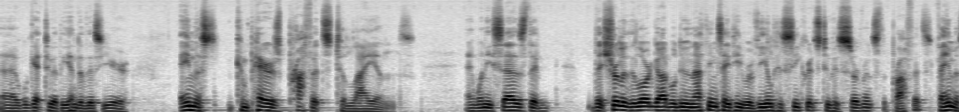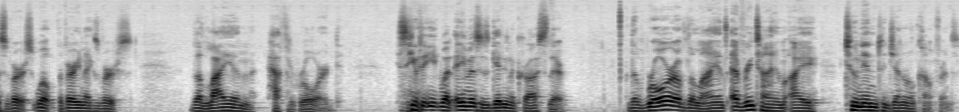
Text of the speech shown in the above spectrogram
uh, we'll get to at the end of this year, Amos compares prophets to lions. And when he says that, that surely the Lord God will do nothing save he reveal his secrets to his servants, the prophets, famous verse. Well, the very next verse the lion hath roared. You see what, Amos is getting across there? The roar of the lions every time I tune in to General Conference.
